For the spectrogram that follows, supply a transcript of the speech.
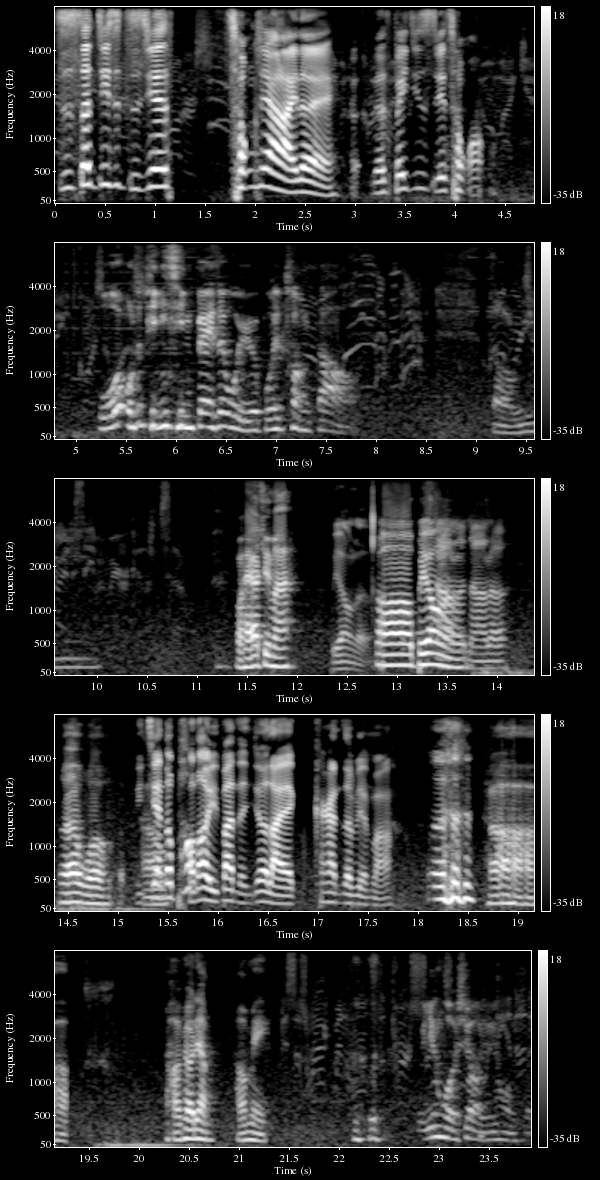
直升机是直接冲下来的哎、呃你的飞机是直接冲哦。我我是平行飞，所以我以为不会撞到。Sorry，我还要去吗？不用了。哦，不用拿了了，拿了，呃，我你既然都跑到一半了，你就来看看这边吧。好好好好好，漂亮，好美。有烟火秀，有烟火秀。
